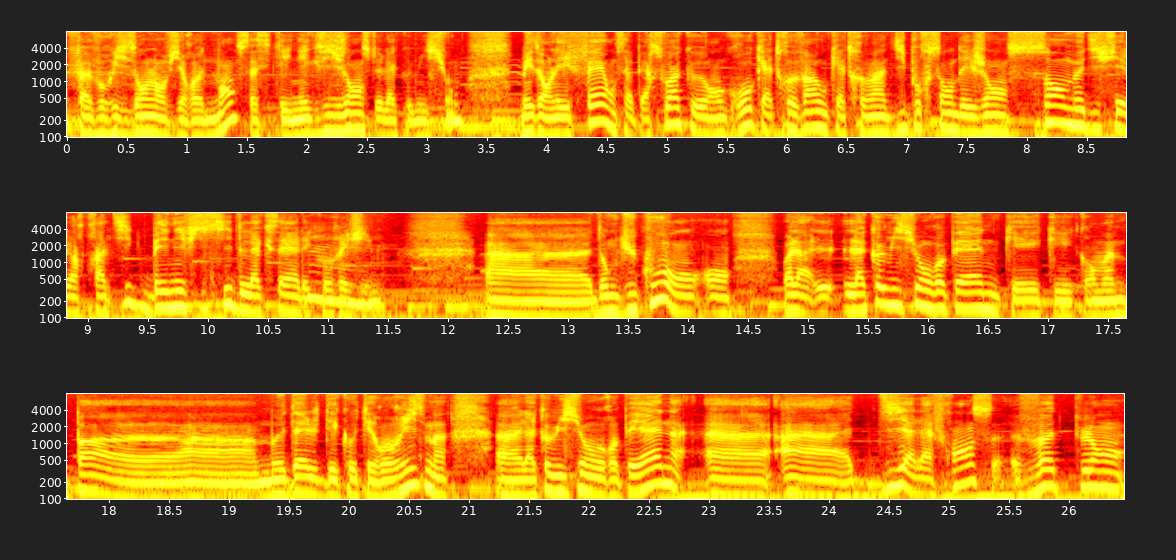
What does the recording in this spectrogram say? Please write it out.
favorisant l'environnement. Ça, c'était une exigence de la commission. Mais dans les faits, on s'aperçoit que, en gros, 80 ou 90% des gens, sans modifier leurs pratiques, bénéficient de l'accès à l'éco-régime. Mmh. Euh, donc du coup, on, voilà, la Commission européenne, qui est, qui est quand même pas euh, un modèle d'éco-terrorisme, euh, la Commission européenne a dit à la France, votre plan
